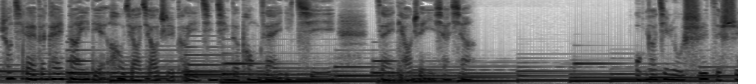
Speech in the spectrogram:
双膝盖分开大一点，后脚脚趾可以轻轻的碰在一起，再调整一下下，我们要进入狮子式。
